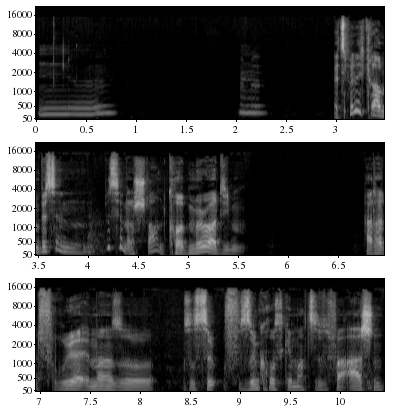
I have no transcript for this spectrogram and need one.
Nö. Jetzt bin ich gerade ein bisschen, bisschen erstaunt. Cold Mirror, die hat halt früher immer so, so Syn- Synchros gemacht, so verarschen.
